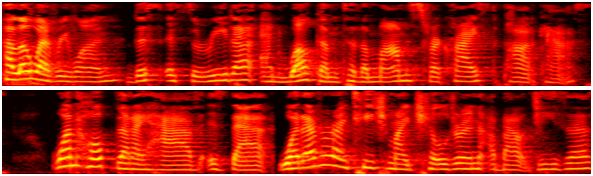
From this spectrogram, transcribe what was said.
Hello, everyone. This is Sarita, and welcome to the Moms for Christ podcast. One hope that I have is that whatever I teach my children about Jesus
